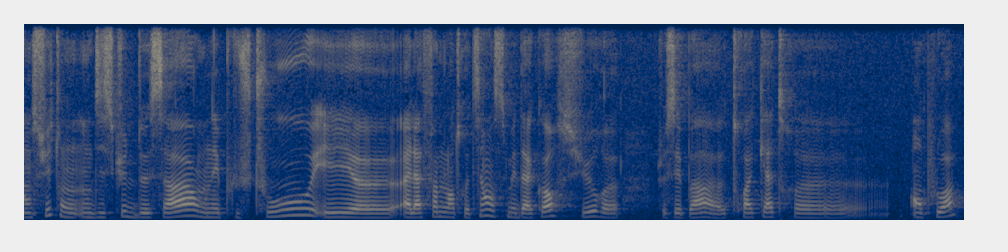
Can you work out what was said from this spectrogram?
ensuite, on, discute de ça, on épluche tout, et euh, à la fin de l'entretien, on se met d'accord sur, je sais pas, 3-4 emplois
